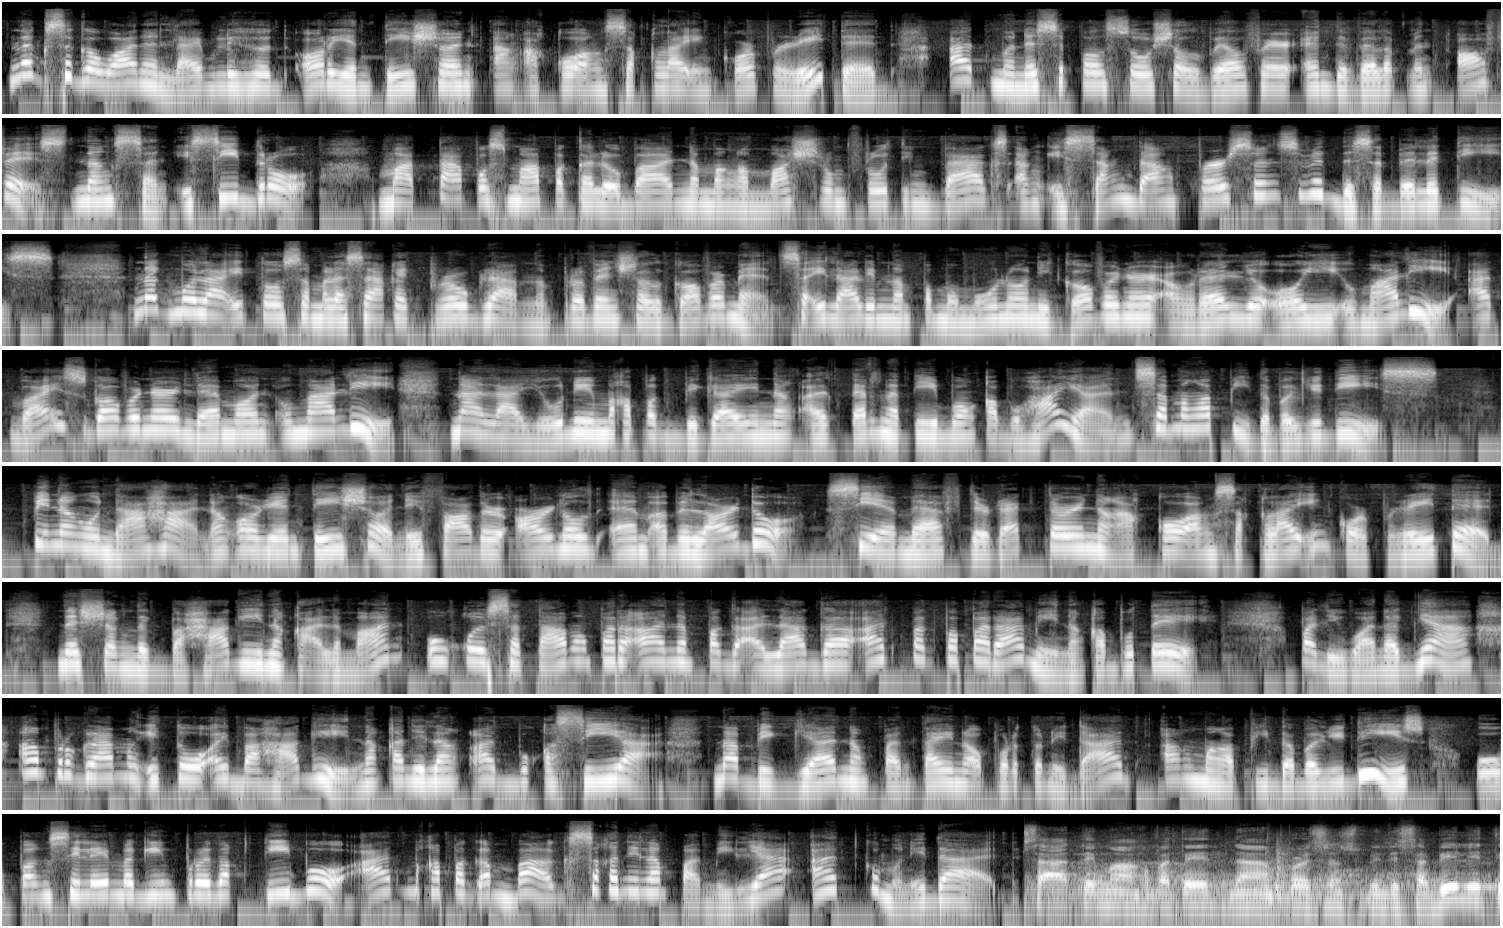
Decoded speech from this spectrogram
Nagsagawa ng livelihood orientation ang Ako ang Saklay Incorporated at Municipal Social Welfare and Development Office ng San Isidro matapos mapagkalooban ng mga mushroom fruiting bags ang isang daang persons with disabilities. Nagmula ito sa malasakit program ng provincial government sa ilalim ng pamumuno ni Governor Aurelio Oyi Umali at Vice Governor Lemon Umali na layuning makapagbigay ng alternatibong kabuhayan sa mga PWDs. Pinangunahan ang orientation ni Father Arnold M. Abelardo, CMF Director ng Ako ang Saklay Incorporated, na siyang nagbahagi ng kaalaman ukol sa tamang paraan ng pag-aalaga at pagpaparami ng kabuti. Paliwanag niya, ang programang ito ay bahagi ng kanilang advokasya na bigyan ng pantay na oportunidad ang mga PWDs upang sila maging produktibo at makapag-ambag sa kanilang pamilya at komunidad. Sa ating mga kapatid na persons with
